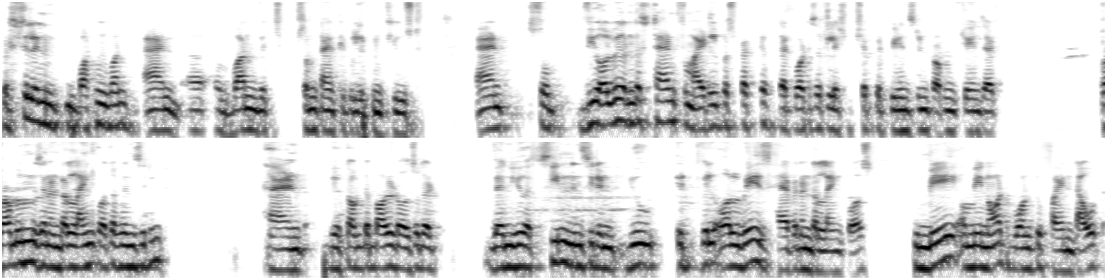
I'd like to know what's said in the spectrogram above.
but still an important one and uh, one which sometimes people get confused. And so we always understand from ITIL perspective that what is the relationship between incident, problem, change. That problem is an underlying cause of incident, and we have talked about it also that when you have seen an incident, you it will always have an underlying cause. You may or may not want to find out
